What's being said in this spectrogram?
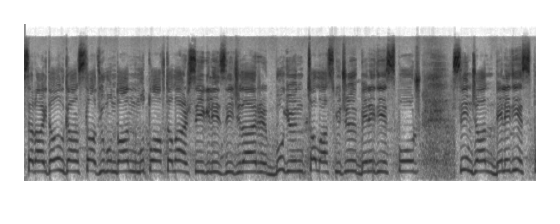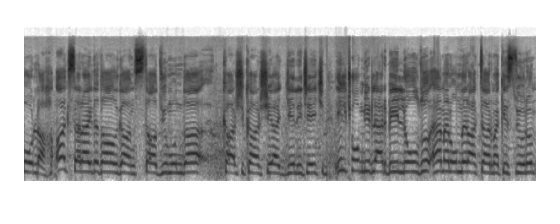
Aksaray Dağılgan Stadyumundan mutlu haftalar sevgili izleyiciler. Bugün Talas Gücü Belediyespor Sincan Belediyespor'la Aksaray'da Dağılgan Stadyumunda karşı karşıya gelecek. İlk 11'ler belli oldu. Hemen onları aktarmak istiyorum.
